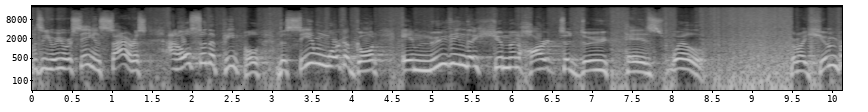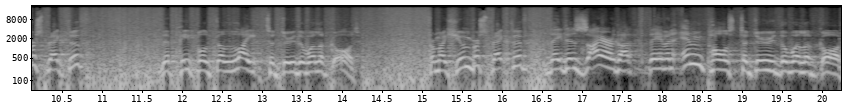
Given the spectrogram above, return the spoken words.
And so you were seeing in Cyrus and also the people the same work of God in moving the human heart to do His will. From a human perspective, the people delight to do the will of God. From a human perspective, they desire that. They have an impulse to do the will of God.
